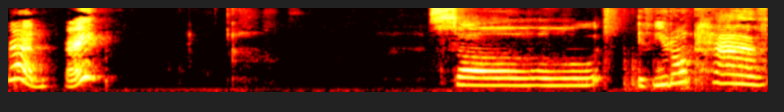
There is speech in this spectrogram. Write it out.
red, right? So if you don't have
